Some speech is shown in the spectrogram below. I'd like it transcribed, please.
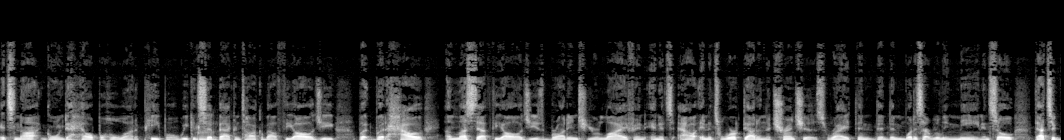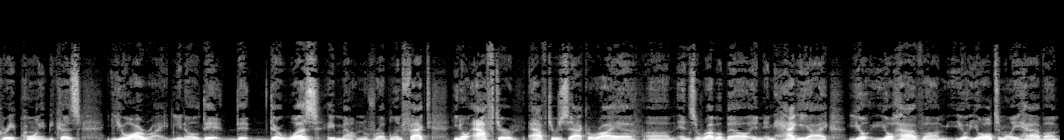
it's not going to help a whole lot of people. We can mm. sit hmm. back and talk about theology, but but how unless that theology is brought into your life and, and it's out and it's worked out in the trenches, right? Then, then then what does that really mean? And so that's a great point because you are right. You know that that there was a mountain of rubble. In fact, you know after after Zechariah um, and Zerubbabel and, and Haggai, you'll you'll have um, you'll, you'll, ultimately have um,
